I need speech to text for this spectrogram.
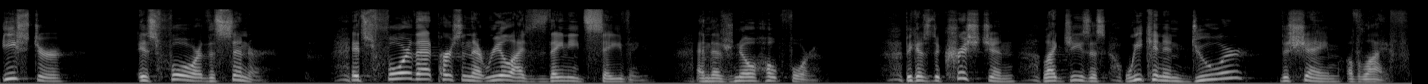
Easter is for the sinner. It's for that person that realizes they need saving and there's no hope for him. Because the Christian, like Jesus, we can endure the shame of life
